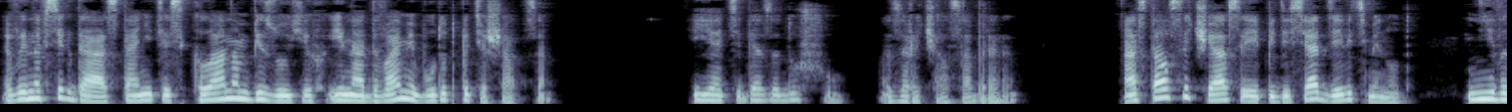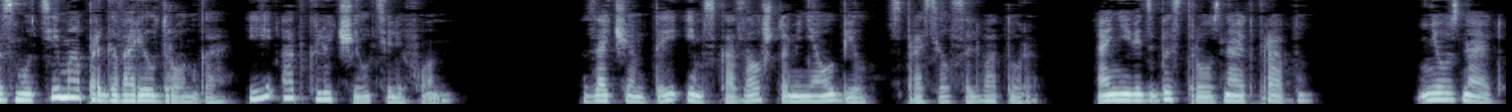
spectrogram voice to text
Вы навсегда останетесь кланом безухих, и над вами будут потешаться. — Я тебя задушу, — зарычал Сабрера. Остался час и пятьдесят девять минут. Невозмутимо проговорил Дронга и отключил телефон. «Зачем ты им сказал, что меня убил?» — спросил Сальваторе. «Они ведь быстро узнают правду». Не узнают,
